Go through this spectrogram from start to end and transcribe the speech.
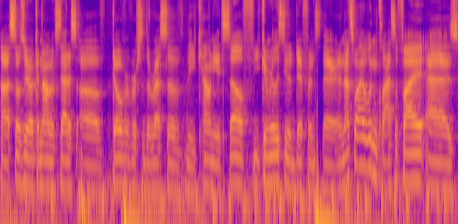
uh, socioeconomic status of Dover versus the rest of the county itself, you can really see the difference there, and that's why I wouldn't classify it as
